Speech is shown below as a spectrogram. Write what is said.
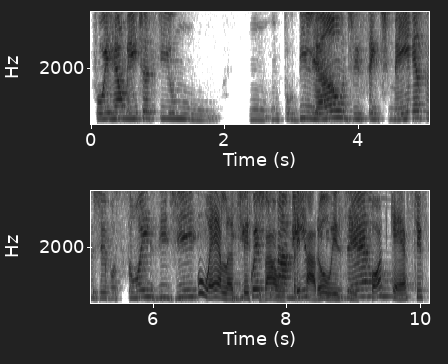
foi realmente assim um, um, um, turbilhão de sentimentos, de emoções e de. O Elas de Festival preparou esses podcasts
